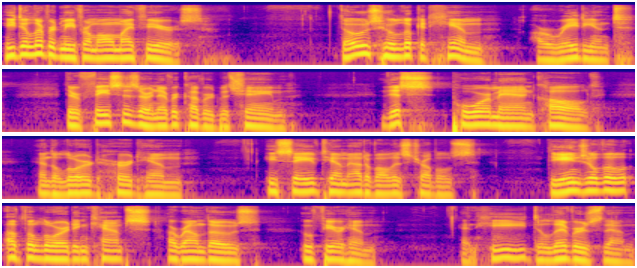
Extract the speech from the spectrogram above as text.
He delivered me from all my fears. Those who look at him are radiant, their faces are never covered with shame. This poor man called, and the Lord heard him. He saved him out of all his troubles. The angel of the Lord encamps around those who fear him and he delivers them.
